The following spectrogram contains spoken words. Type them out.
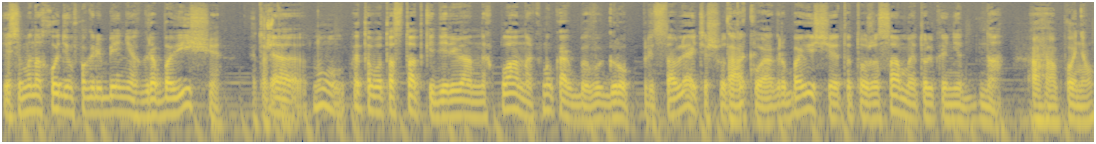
Если мы находим в погребениях гробовище, это что? Э, ну, это вот остатки деревянных планок. Ну, как бы вы гроб представляете, что так. такое. А гробовище это то же самое, только нет дна. Ага, понял.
